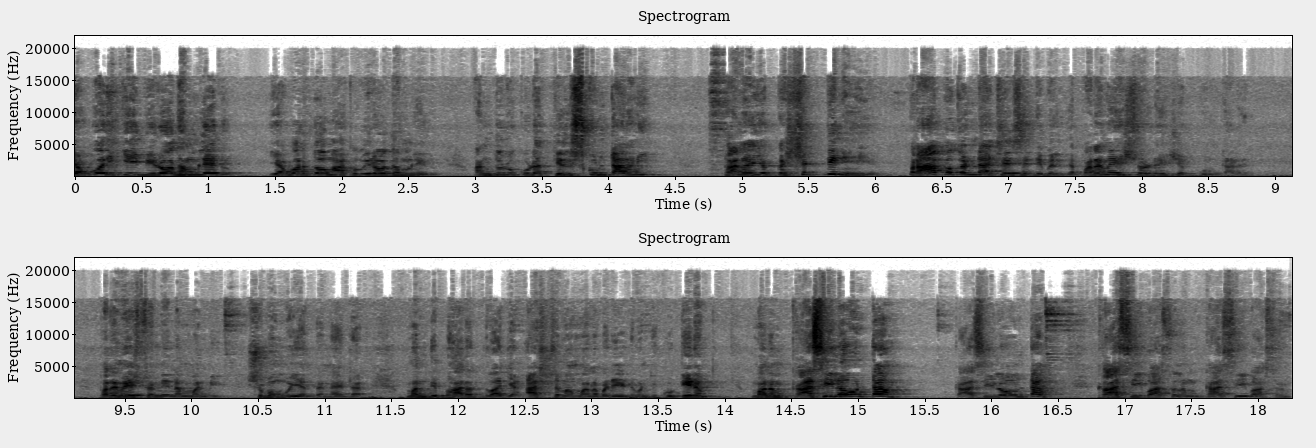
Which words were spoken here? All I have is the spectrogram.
ఎవరికీ విరోధం లేదు ఎవరితో మాకు విరోధం లేదు. అందరూ కూడా తెలుసుకుంటారని తన యొక్క శక్తిని ప్రాపగండా చేసేది వెళితే పరమేశ్వరుడే చెప్పుకుంటారని పరమేశ్వరుని నమ్మండి. శుభం ఉయ్యత్తని అంటారు మంది భారద్వాజ ఆశ్రమం అనబడేటువంటి కుటీరం. మనం కాశీలో ఉంటాం. కాశీలో ఉంటాం. కాశీవాసనం కాశీవాసనం.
